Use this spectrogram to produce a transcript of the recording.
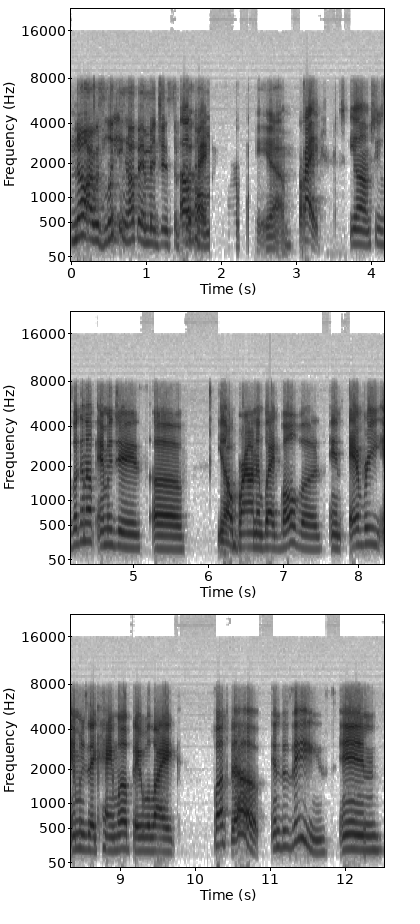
No, I was looking up images to put Okay. on my PowerPoint. Yeah. Right. Um, she was looking up images of, you know, brown and black vulvas, and every image that came up, they were like fucked up and diseased. And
